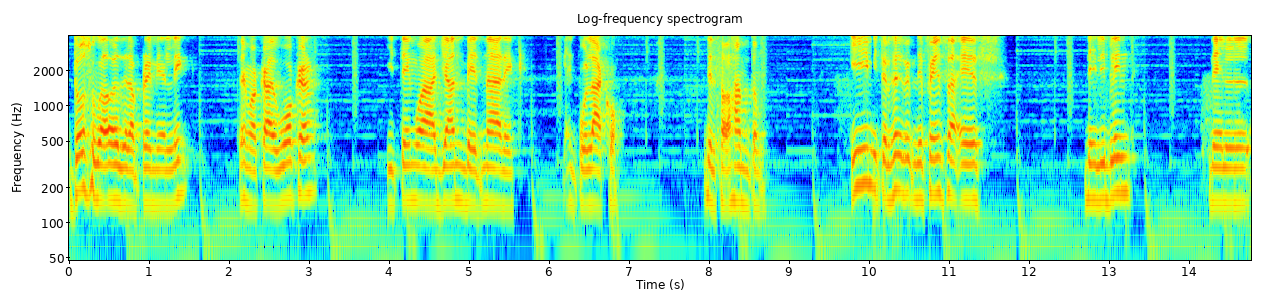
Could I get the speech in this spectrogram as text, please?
dos jugadores de la Premier League. Tengo a Kyle Walker y tengo a Jan Bednarek, el polaco, del Southampton. Y mi tercera defensa es Daily Blind del,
